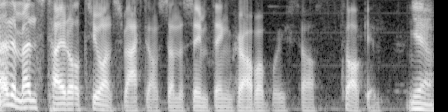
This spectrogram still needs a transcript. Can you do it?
And the men's title too on SmackDown's done the same thing probably. So it's all good. Yeah.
